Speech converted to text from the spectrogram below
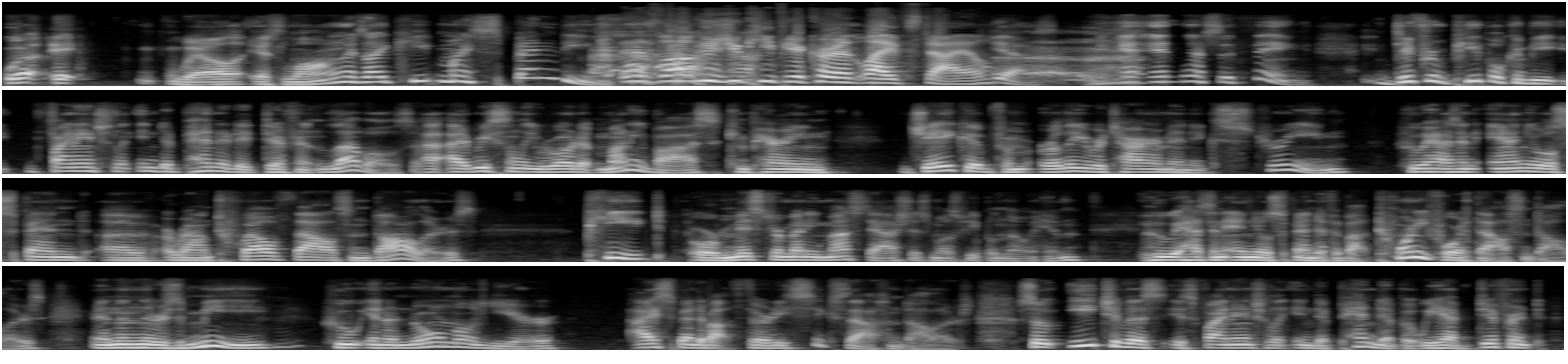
Well, it, well, as long as I keep my spending. As long as you keep your current lifestyle. Yes. And, and, that's the thing. Different people can be financially independent at different levels. I, recently wrote at Money Boss comparing Jacob from Early Retirement Extreme, who has an annual spend of around $12,000. Pete, or Mr. Money Mustache, as most people know him, who has an annual spend of about $24,000. And then there's me, mm-hmm. who in a normal year I spend about $36,000. So each of us is financially independent, but we have different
